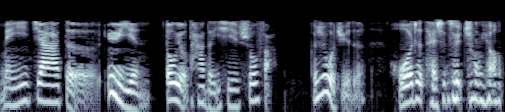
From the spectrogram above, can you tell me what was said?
每一家的预言都有他的一些说法。可是我觉得活着才是最重要。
